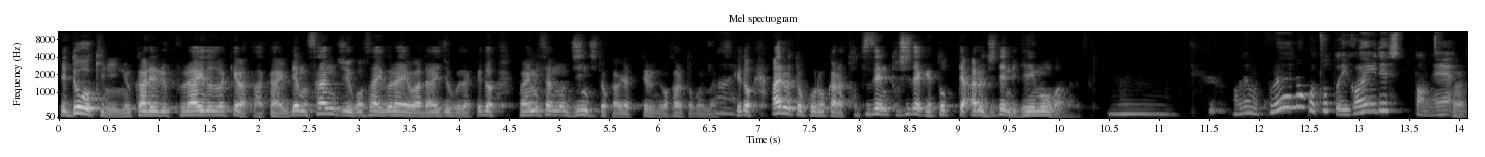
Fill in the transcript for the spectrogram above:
で、同期に抜かれるプライドだけは高い。でも35歳ぐらいは大丈夫だけど、まゆみさんの人事とかをやってるんでわかると思いますけど、あるところから突然年だけ取ってある時点でゲームオーバーなんですよ。うんあでもこれなんかちょっと意外でしたね。はい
